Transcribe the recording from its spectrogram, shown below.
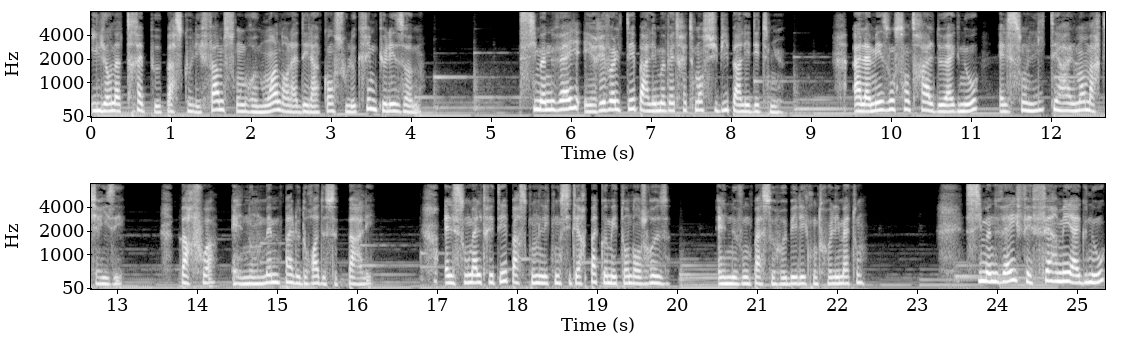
il y en a très peu parce que les femmes sombrent moins dans la délinquance ou le crime que les hommes. Simone Veil est révoltée par les mauvais traitements subis par les détenus. À la maison centrale de Haguenau, elles sont littéralement martyrisées. Parfois, elles n'ont même pas le droit de se parler. Elles sont maltraitées parce qu'on ne les considère pas comme étant dangereuses. Elles ne vont pas se rebeller contre les matons. Simone Veil fait fermer Haguenau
